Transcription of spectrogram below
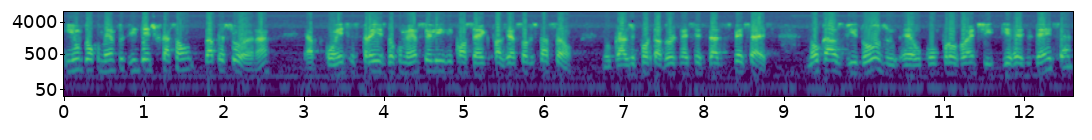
e um documento de identificação da pessoa, né? É, com esses três documentos ele consegue fazer a solicitação. No caso de portador de necessidades especiais. No caso de idoso, é o comprovante de residência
